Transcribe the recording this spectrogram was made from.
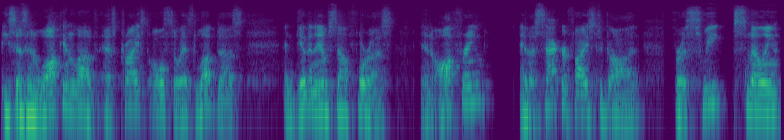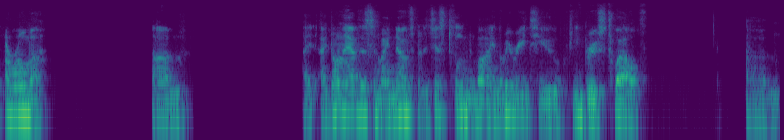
he says, and walk in love as Christ also has loved us and given himself for us, an offering and a sacrifice to God for a sweet smelling aroma. Um, I, I don't have this in my notes, but it just came to mind. Let me read to you Hebrews 12. Um,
